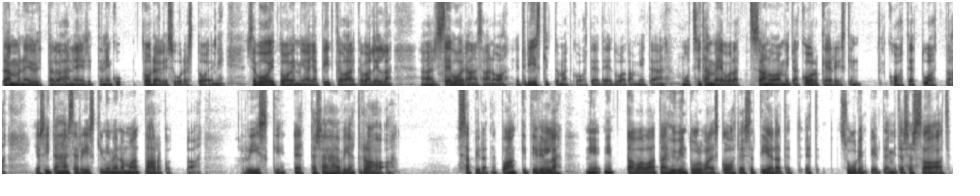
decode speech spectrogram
Tämmöinen yhtälöhän ei sitten niin kuin todellisuudessa toimi. Se voi toimia ja pitkällä aikavälillä ää, se voidaan sanoa, että riskittömät kohteet ei tuota mitään, mutta sitä me ei voida sanoa, mitä korkean riskin kohteet tuottaa. Ja sitähän se riski nimenomaan tarkoittaa. Riski, että sä häviät rahaa. Sä pidät ne pankkitilillä, niin, niin tavallaan, tai hyvin turvallisissa kohteissa tiedät, että, että suurin piirtein mitä sä saat.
